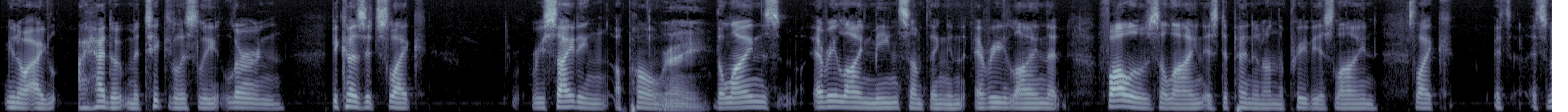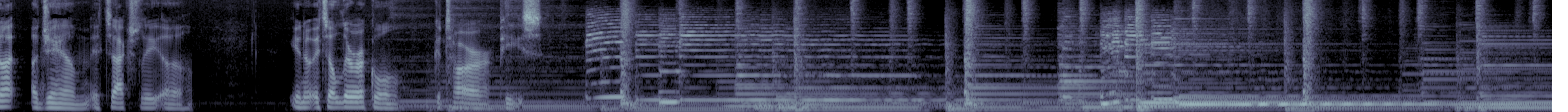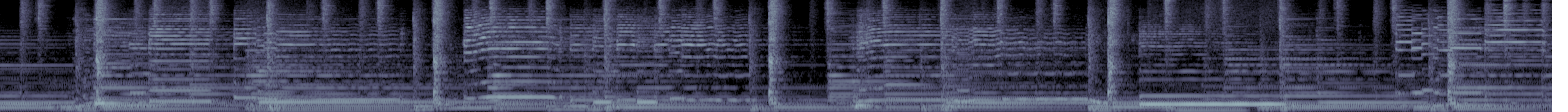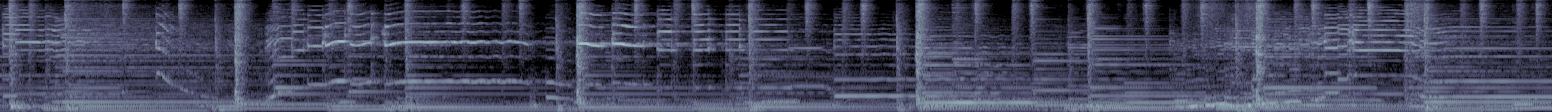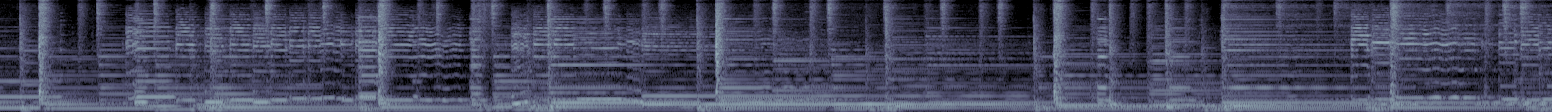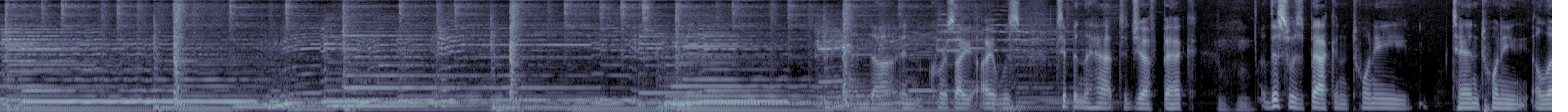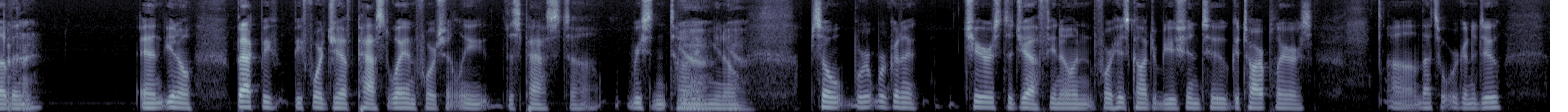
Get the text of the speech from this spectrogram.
you know, I I had to meticulously learn because it's like reciting a poem. Right. The lines, every line means something, and every line that follows a line is dependent on the previous line. It's like it's it's not a jam. It's actually a, you know, it's a lyrical guitar piece. Course, I, I was tipping the hat to Jeff Beck. Mm-hmm. This was back in 2010, 2011. Okay. And, you know, back be- before Jeff passed away, unfortunately, this past uh, recent time, Yeah, you know. yeah. So we're, we're going to cheers to Jeff, you know, and for his contribution to guitar players. Uh, that's what we're going to do.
